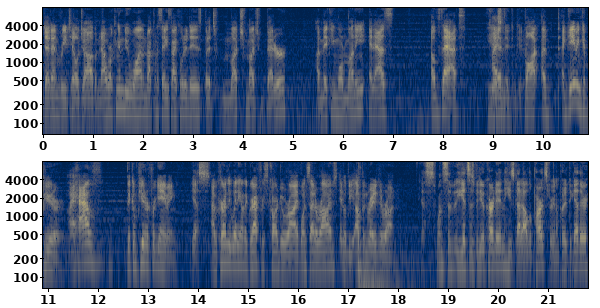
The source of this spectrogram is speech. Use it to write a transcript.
dead end retail job. I'm now working a new one. I'm not going to say exactly what it is, but it's much much better. I'm making more money, and as of that, He I has a new computer. bought a, a gaming computer. I have the computer for gaming. yes, I'm currently waiting on the graphics card to arrive. Once that arrives, it'll be up and ready to run. yes. Once the, he gets his video card in, he's got all the parts. We're going to put it together,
